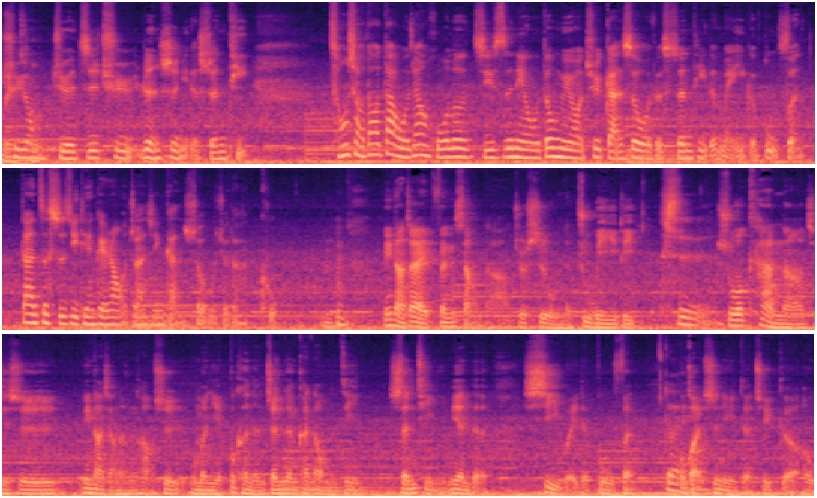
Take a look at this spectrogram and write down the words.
去用觉知去认识你的身体。从小到大，我这样活了几十年，我都没有去感受我的身体的每一个部分。但这十几天可以让我专心感受，我觉得很酷。Lina 在分享的啊，就是我们的注意力。是说看呢、其实 Lina 讲的很好，是我们也不可能真正看到我们自己身体里面的细微的部分，对，不管是你的这个呃五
